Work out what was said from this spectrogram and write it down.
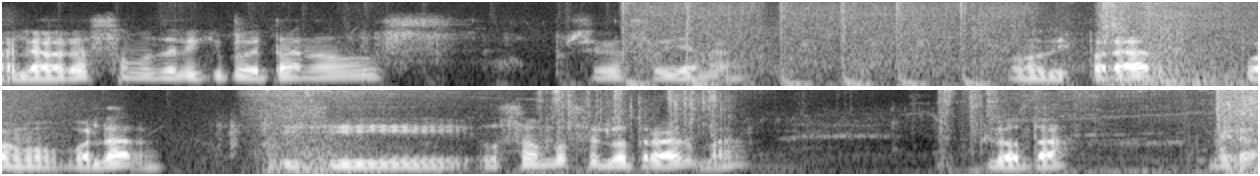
Vale, ahora somos del equipo de Thanos, por si acaso ya. Podemos disparar, podemos volar. Y si usamos el otro arma, explota. Mira.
